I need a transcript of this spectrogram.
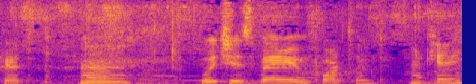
Hmm. which is very important. Okay.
